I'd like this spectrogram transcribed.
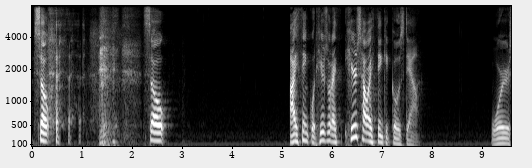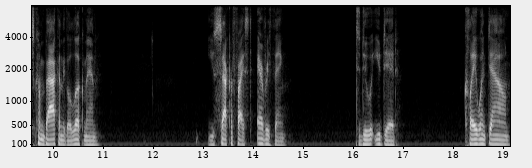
So. so. I think what here's what I here's how I think it goes down. Warriors come back and they go, "Look, man, you sacrificed everything to do what you did. Klay went down.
